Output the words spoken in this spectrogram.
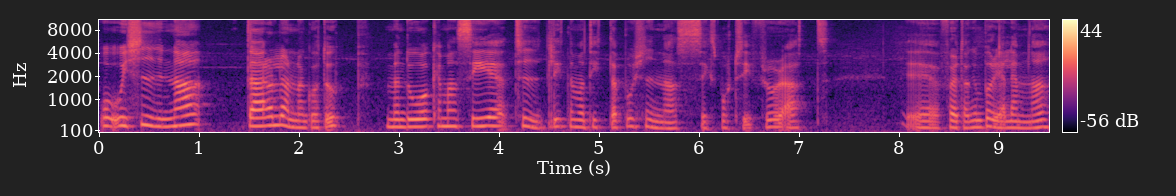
och, och i Kina, där har lönerna gått upp. Men då kan man se tydligt när man tittar på Kinas exportsiffror att eh, företagen börjar lämna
